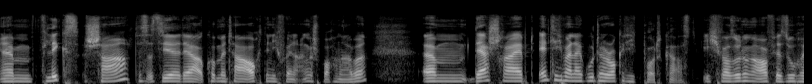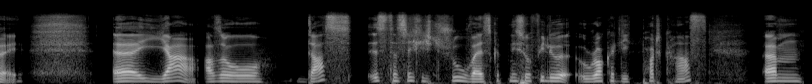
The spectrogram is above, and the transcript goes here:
ähm, Flix Shah, das ist hier der Kommentar auch, den ich vorhin angesprochen habe. Ähm, der schreibt, endlich mal ein guter Rocket League Podcast. Ich war so lange auf der Suche, ey. Äh, ja, also das ist tatsächlich true, weil es gibt nicht so viele Rocket League Podcasts. Ähm,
